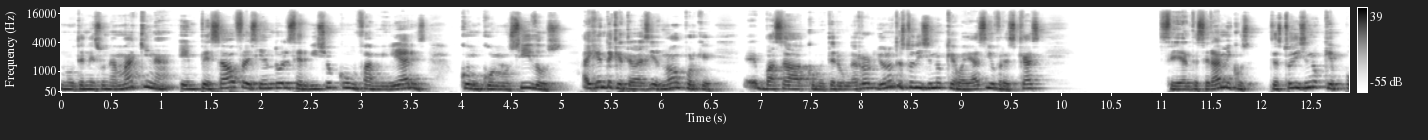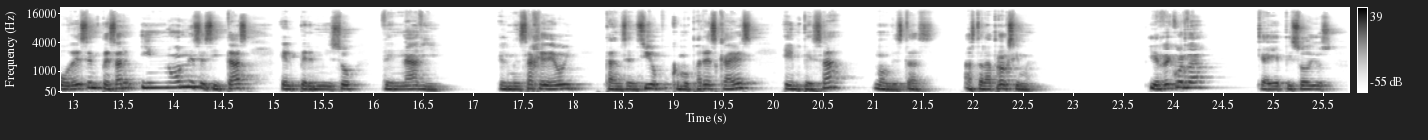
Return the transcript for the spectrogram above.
no tenés una máquina, empezá ofreciendo el servicio con familiares, con conocidos. Hay gente que te va a decir, no, porque eh, vas a cometer un error. Yo no te estoy diciendo que vayas y ofrezcas sellantes cerámicos. Te estoy diciendo que podés empezar y no necesitas el permiso de nadie. El mensaje de hoy, tan sencillo como parezca, es empezar donde estás. Hasta la próxima. Y recuerda que hay episodios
